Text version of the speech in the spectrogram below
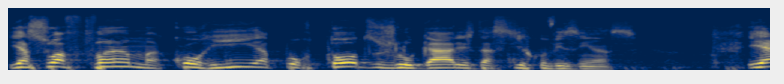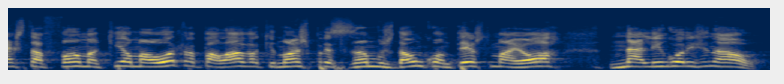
E a sua fama corria por todos os lugares da circunvizinhança. E esta fama aqui é uma outra palavra que nós precisamos dar um contexto maior na língua original.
